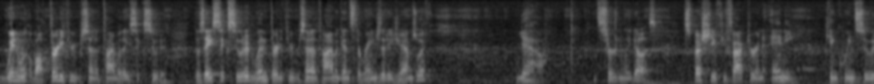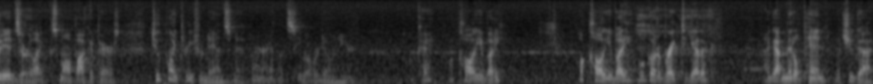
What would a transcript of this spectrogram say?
win with about 33% of the time with a6 suited. Does a6 suited win 33% of the time against the range that he jams with? Yeah, it certainly does, especially if you factor in any king queen suiteds or like small pocket pairs. 2.3 from Dan Smith. All right, let's see what we're doing here. Okay, I'll call you, buddy. I'll call you, buddy. We'll go to break together. I got middle pin. What you got?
